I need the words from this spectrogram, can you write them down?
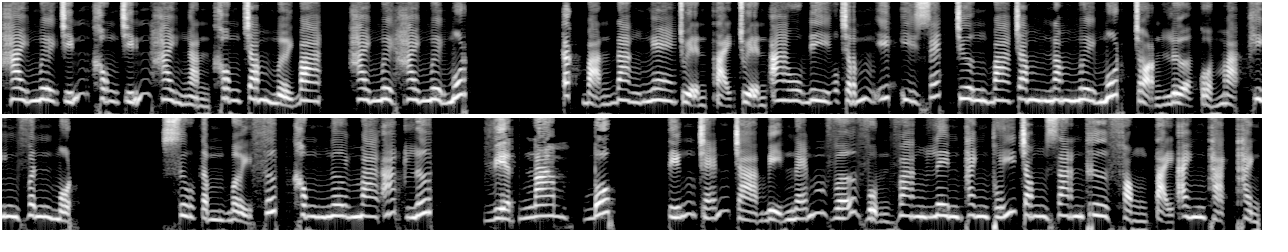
2909-2013-2021 các bạn đang nghe chuyện tại truyện Audi.xyz chương 351 chọn lựa của Mạc khinh Vân 1. Sưu tầm bởi phước không ngơ ma ác lớp. Việt Nam, bốp. Tiếng chén trà bị ném vỡ vụn vang lên thanh thúy trong gian thư phòng tại Anh Thạch Thành.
